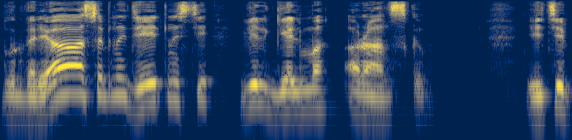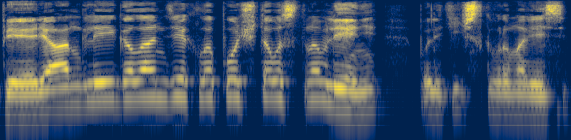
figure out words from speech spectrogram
благодаря особенной деятельности Вильгельма Аранского. И теперь Англия и Голландия хлопочут о восстановлении политического равновесия.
